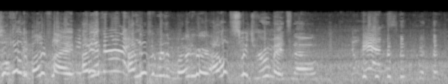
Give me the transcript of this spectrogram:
She killed a butterfly. It I'm, did li- not. I'm living with a murderer. I want to switch roommates now. No.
